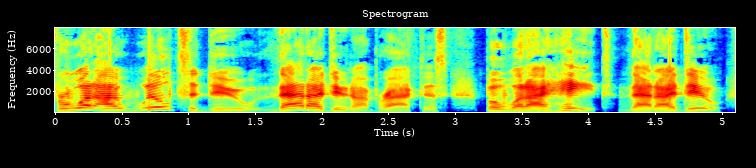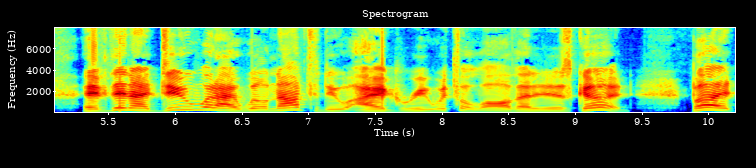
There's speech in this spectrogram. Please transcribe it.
For what I will to do, that I do not practice, but what I hate, that I do. If then I do what I will not to do, I agree with the law that it is good. But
